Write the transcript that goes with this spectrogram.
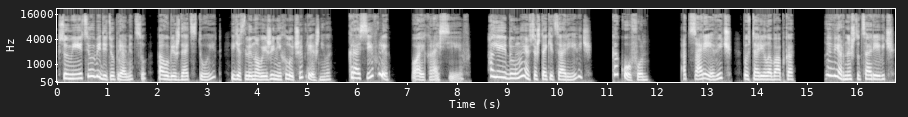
сумеете убедить упрямицу. А убеждать стоит, если новый жених лучше прежнего. Красив ли? Ой, красив. А я и думаю, все ж таки царевич. Каков он? А царевич, повторила бабка. Верно, что царевич.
